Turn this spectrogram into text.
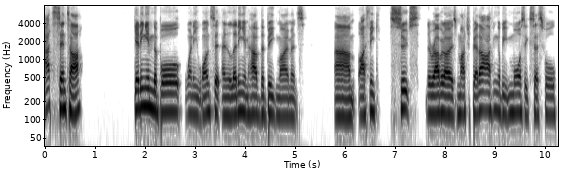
At center, getting him the ball when he wants it and letting him have the big moments, um, I think suits the Rabbitohs much better. I think they'll be more successful.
